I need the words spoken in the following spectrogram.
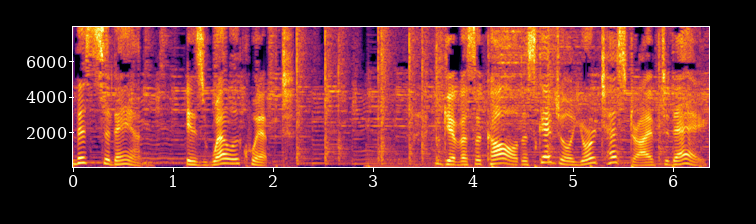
This sedan is well equipped. Give us a call to schedule your test drive today.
